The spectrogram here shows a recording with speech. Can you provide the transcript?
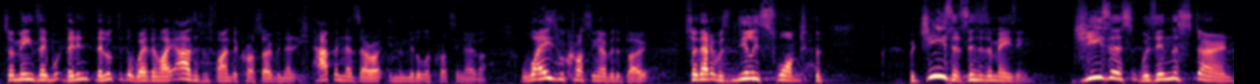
So it means they, they, didn't, they looked at the weather and like, ah, oh, this is fine to cross over. And then it happened as they were in the middle of crossing over. Waves were crossing over the boat so that it was nearly swamped. but Jesus, this is amazing. Jesus was in the stern,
